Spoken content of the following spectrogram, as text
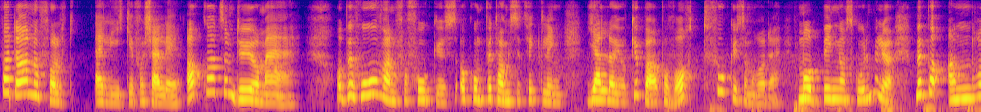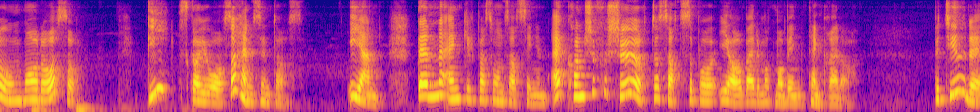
Hva da når folk er like forskjellige, akkurat som du og meg? Og behovene for fokus og kompetanseutvikling gjelder jo ikke bare på vårt fokusområde, mobbing og skolemiljø, men på andre områder også. De skal jo også hensyntas. Igjen, denne enkeltpersonsatsingen er kanskje for skjør til å satse på i arbeidet mot mobbing, tenker jeg da. Betyr det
